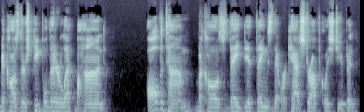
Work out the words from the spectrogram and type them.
because there's people that are left behind all the time because they did things that were catastrophically stupid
